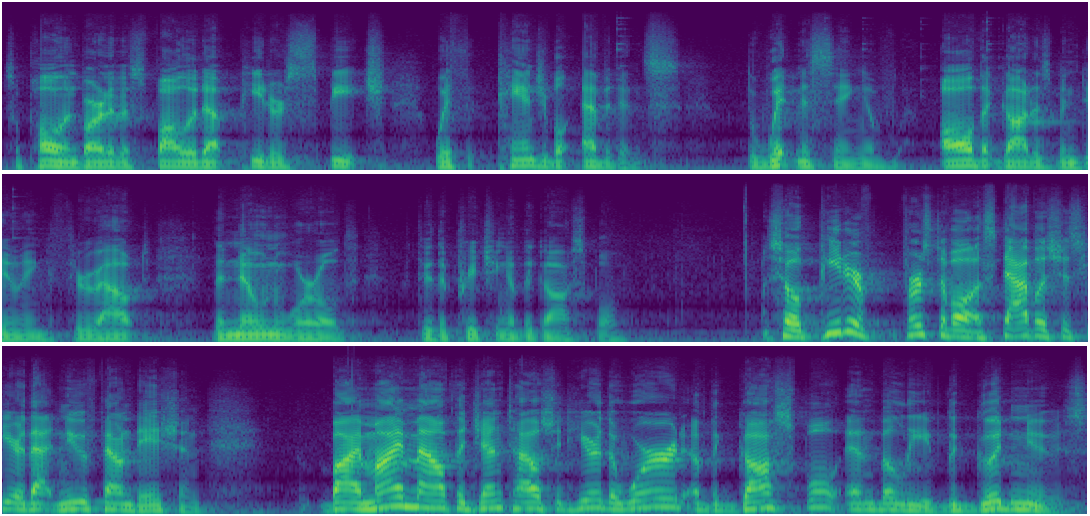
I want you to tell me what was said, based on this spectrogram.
So Paul and Barnabas followed up Peter's speech with tangible evidence, the witnessing of all that God has been doing throughout the known world through the preaching of the gospel. So Peter, first of all, establishes here that new foundation. By my mouth, the Gentiles should hear the word of the gospel and believe, the good news.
